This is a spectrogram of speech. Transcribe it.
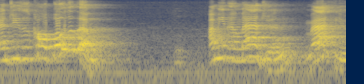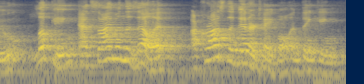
And Jesus called both of them. I mean, imagine Matthew looking at Simon the Zealot across the dinner table and thinking,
